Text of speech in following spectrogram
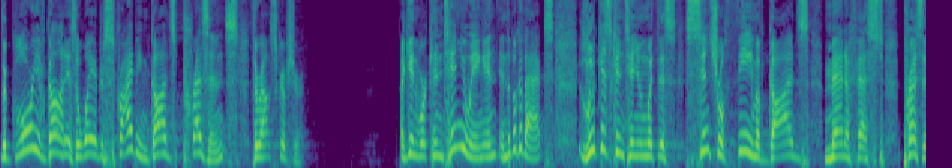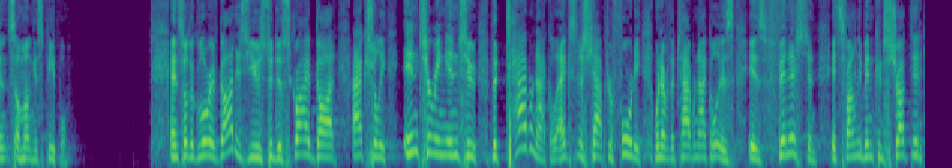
the glory of God is a way of describing God's presence throughout Scripture. Again, we're continuing in, in the book of Acts. Luke is continuing with this central theme of God's manifest presence among his people. And so the glory of God is used to describe God actually entering into the tabernacle. Exodus chapter 40, whenever the tabernacle is, is finished and it's finally been constructed,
